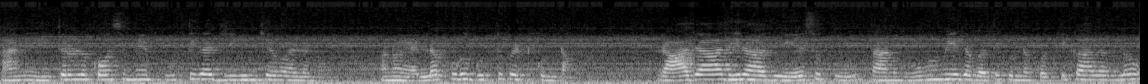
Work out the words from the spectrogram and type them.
కానీ ఇతరుల కోసమే పూర్తిగా జీవించే వాళ్ళను మనం ఎల్లప్పుడూ గుర్తుపెట్టుకుంటాం. రాజాధిరాజు యేసుకు తాను భూమి మీద బతికున్న కొద్ది కాలంలో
